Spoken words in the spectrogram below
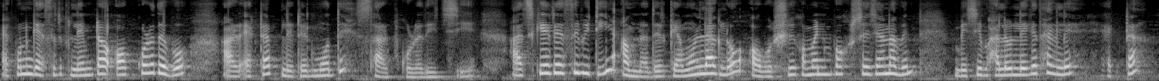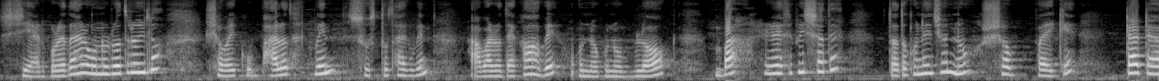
এখন গ্যাসের ফ্লেমটা অফ করে দেব আর একটা প্লেটের মধ্যে সার্ভ করে দিচ্ছি। আজকের রেসিপিটি আপনাদের কেমন লাগল অবশ্যই কমেন্ট বক্সে জানাবেন। বেশি ভালো লেগে থাকলে একটা শেয়ার করে দেওয়ার অনুরোধ রইল। সবাই খুব ভালো থাকবেন, সুস্থ থাকবেন। আবারও দেখা হবে অন্য কোনো ব্লগ বা রেসিপির সাথে। ততক্ষণের জন্য সবাইকে টাটা।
